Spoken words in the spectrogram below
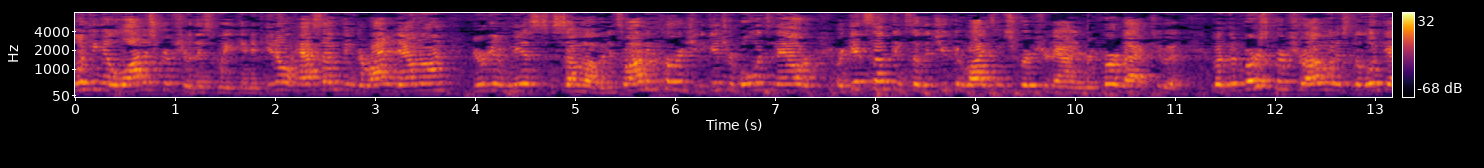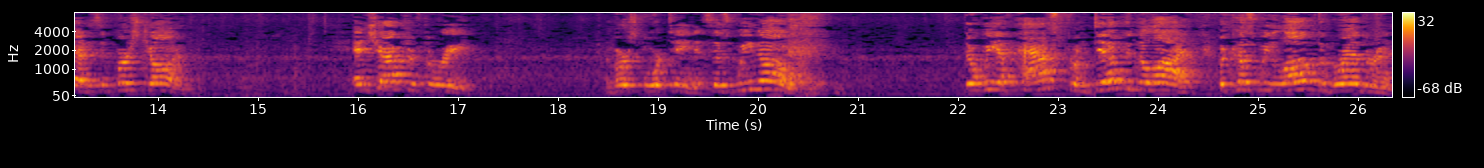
looking at a lot of scripture this week, and if you don't have something to write it down on, you're going to miss some of it. And so I encourage you to get your bulletin out or, or get something so that you can write some scripture down and refer back to it. But the first scripture I want us to look at is in 1 John and chapter 3 and verse 14. It says, We know that we have passed from death into life because we love the brethren.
